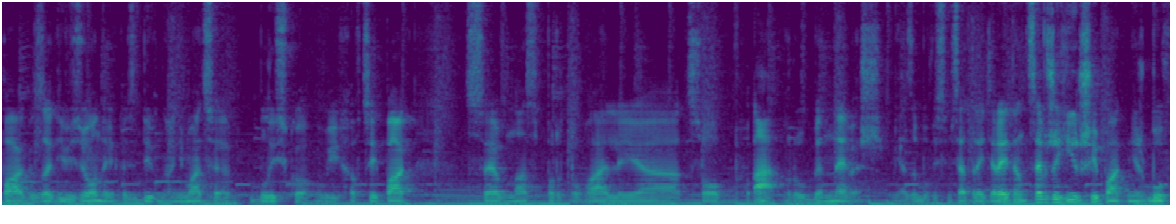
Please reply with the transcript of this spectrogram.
пак за дивізіони, якась дивна анімація. Близько виїхав цей пак. Це в нас Португалія, ЦОП. А, Рубен Невеш. Я забув 83 рейтинг. Це вже гірший пак, ніж був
